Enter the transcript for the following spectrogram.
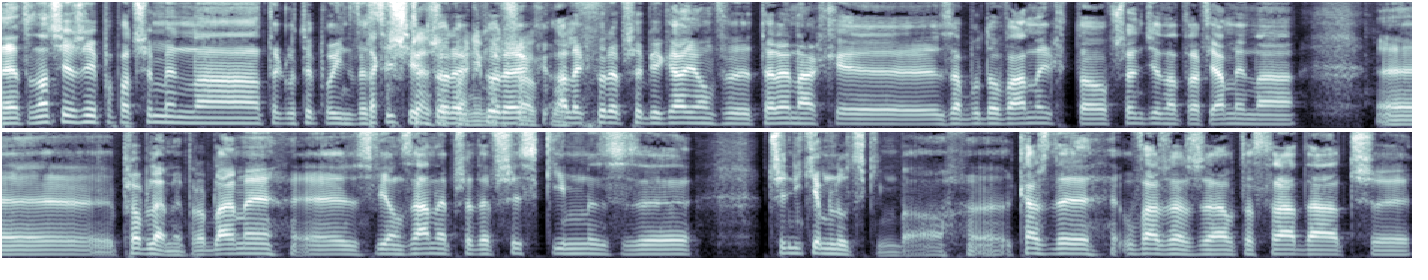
E, to znaczy, jeżeli popatrzymy na tego typu inwestycje, tak szczerze, które, które ale które przebiegają w terenach e, zabudowanych, to wszędzie natrafiamy na E, problemy. Problemy związane przede wszystkim z czynnikiem ludzkim, bo każdy uważa, że autostrada czy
